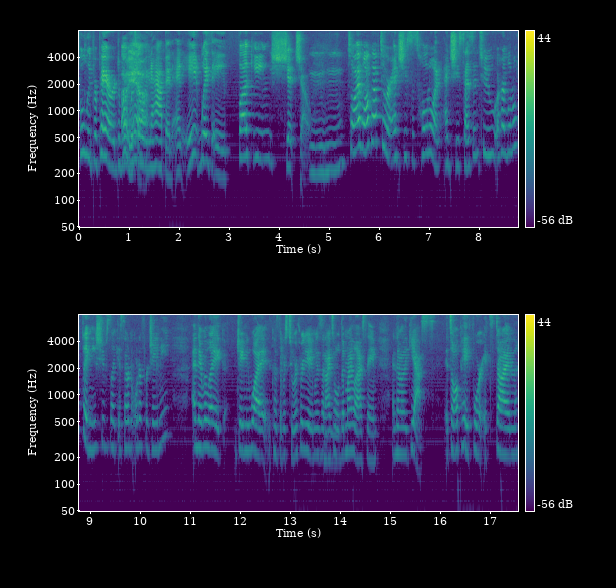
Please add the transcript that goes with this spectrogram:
fully prepared to what Oh, was yeah. going to happen, and it was a fucking shit show. Mm-hmm. So I walk up to her and she says, "Hold on," and she says into her little thingy, she was like, "Is there an order for Jamie?" And they were like, Jamie, what? Because there was two or three Jamies, and I Mhm. told them my last name, and they were like, yes, it's all paid for, it's done.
